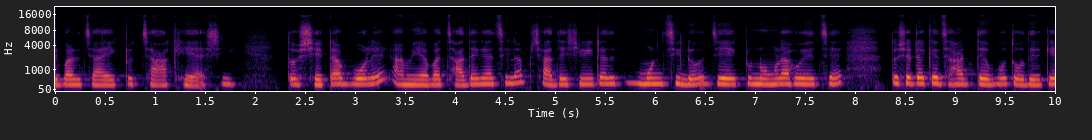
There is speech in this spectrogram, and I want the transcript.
এবার যাই একটু চা খেয়ে আসি। তো সেটা বলে আমি আবার ছাদে গেছিলাম। ছাদের সিঁড়িটা মনে ছিল যে, একটু নোংরা হয়েছে, তো সেটাকে ঝাড় দেবো, তো ওদেরকে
